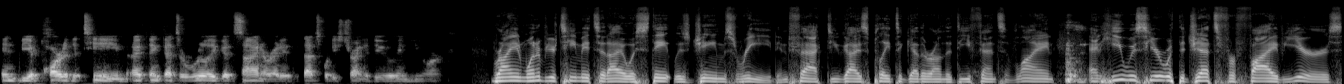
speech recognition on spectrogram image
and be a part of the team. And I think that's a really good sign already that that's what he's trying to do in New York. Ryan, one of your teammates at Iowa State was James Reed. In fact, you guys played together on the defensive line, and he was here with the Jets for five years.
